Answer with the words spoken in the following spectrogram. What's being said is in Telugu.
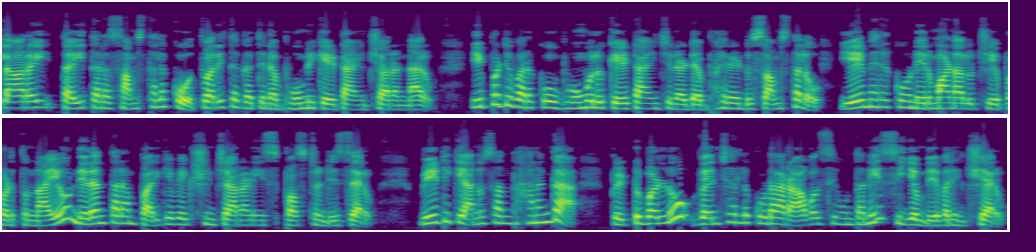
ఎల్ఆర్ఐ తదితర సంస్థలకు త్వరితగతిన భూమి కేటాయించారన్నారు. ఇప్పటి వరకు భూములు కేటాయించిన డెబ్బై రెండు సంస్థలు ఏ మేరకు నిర్మాణాలు చేపడుతున్నాయో నిరంతరం పర్యవేక్షించారని స్పష్టం చేశారు. వీటికి అనుసంధానంగా పెట్టుబడులు వెంచర్లు కూడా రావాల్సి ఉందని సీఎం వివరించారు.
